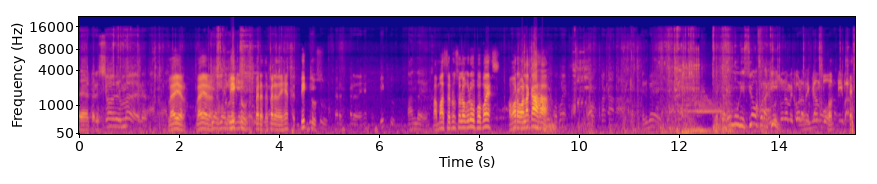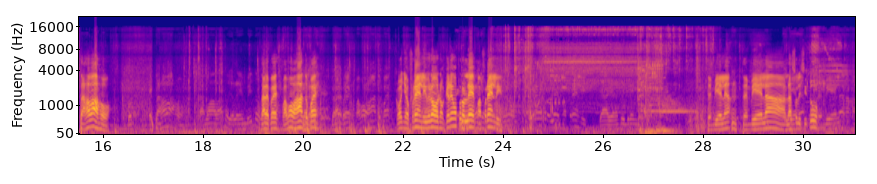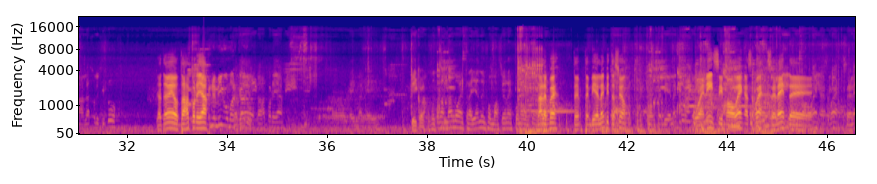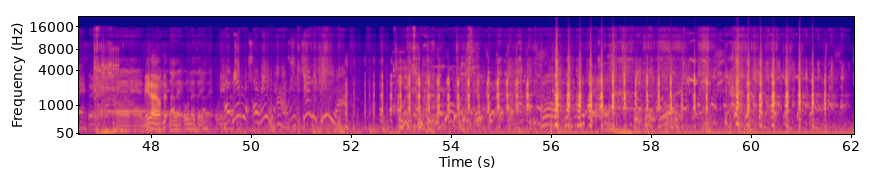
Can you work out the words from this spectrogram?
Eh, presión, hermano. Player, player, Victus, espérate, espérate, hay gente. Victus, vamos a hacer un solo grupo, pues. Vamos a robar la caja. Sirve. Hay munición por aquí. Tenemos una mejora de campo activa. ¿Estás abajo? Estamos abajo, yo les invito. Dale, pues, vamos bajando, pues. Coño, friendly, bro, no queremos problemas, friendly. Ya, ya no soy gringo. Te envié la, te envié la, la solicitud. Ya te veo, estás por allá. Enemigo marcado. Ok, ok. Pico. Nosotros andamos extrayendo informaciones por una Dale, pues, te, te envié la invitación. Buenísimo, venga, se fue. Excelente. Eh, Mira, ¿de dónde? Dale, únete. ¡Tenemos orejas! ¡Qué alegría!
